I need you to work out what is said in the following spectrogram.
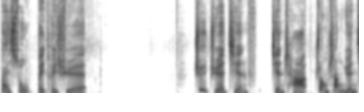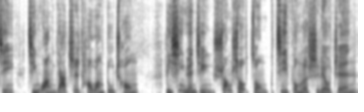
败诉被退学。拒绝检检查撞伤远警，警网压制逃亡毒虫。李姓远警双手总计缝了十六针。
